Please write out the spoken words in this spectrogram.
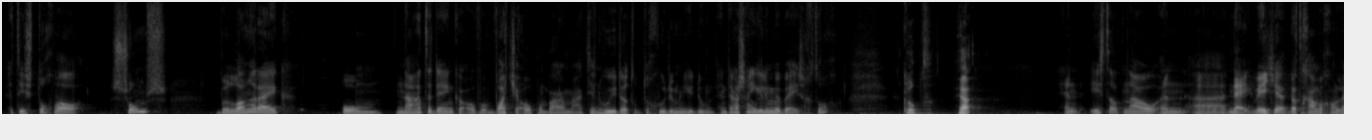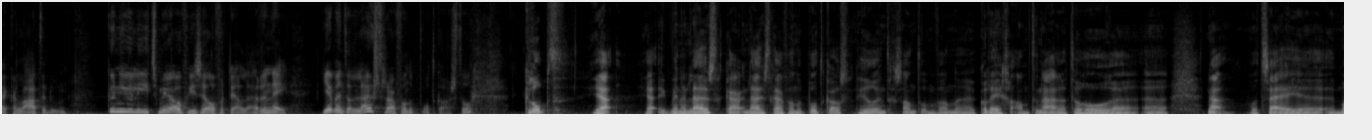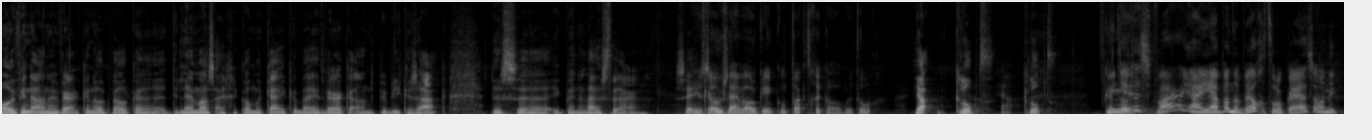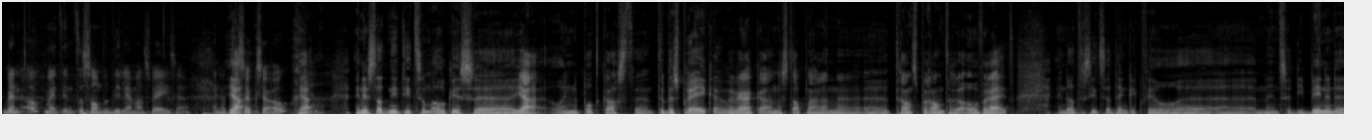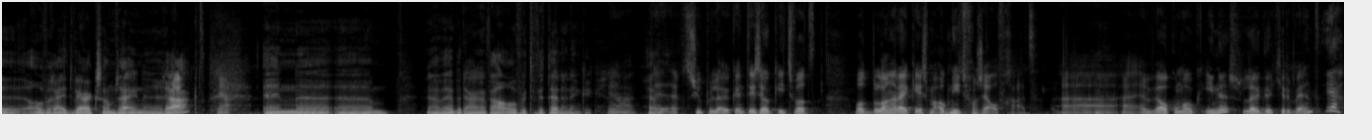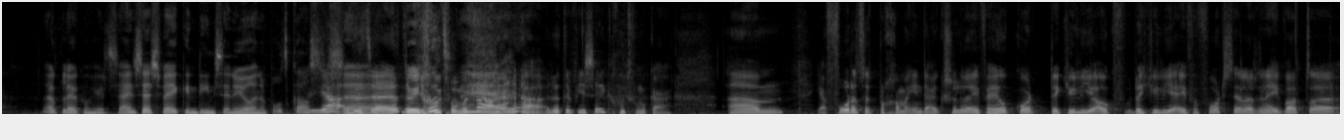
het is toch wel soms belangrijk om na te denken over wat je openbaar maakt en hoe je dat op de goede manier doet. En daar zijn jullie mee bezig, toch? Klopt, ja. En is dat nou een... Uh, nee, weet je, dat gaan we gewoon lekker later doen. Kunnen jullie iets meer over jezelf vertellen? René, jij bent een luisteraar van de podcast, toch? Klopt, ja. Ja, ik ben een luisteraar, luisteraar van de podcast. Heel interessant om van uh, collega-ambtenaren te horen uh, nou, wat zij uh, mooi vinden aan hun werk en ook welke dilemma's eigenlijk komen kijken bij het werken aan de publieke zaak. Dus ik ben een luisteraar, zeker. En zo zijn we ook in contact gekomen, toch? Ja, klopt, ja. klopt. Kun Dat is waar, ja. Jij bent er wel getrokken, hè? Zo, want ik ben ook met interessante dilemma's bezig. En dat is ook zo. Ja. en is dat niet iets om ook eens uh, ja, in de podcast uh, te bespreken? We werken aan de stap naar een uh, transparantere overheid. En dat is iets dat denk ik veel mensen die binnen de overheid werkzaam zijn raakt. Ja. En um, ja, we hebben daar een verhaal over te vertellen, denk ik. Ja, ja. echt superleuk. En het is ook iets wat, wat belangrijk is, maar ook niet vanzelf gaat. en welkom ook Ines, leuk dat je er bent. Ja, ook leuk om hier te zijn. Zes weken in dienst en nu al in een podcast. Ja, dus, dat, uh, dat doe je goed? goed voor elkaar. ja, dat heb je zeker goed voor elkaar. Um, ja, voordat we het programma induiken, zullen we even heel kort dat jullie je ook dat jullie je even voorstellen. René, wat, uh,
